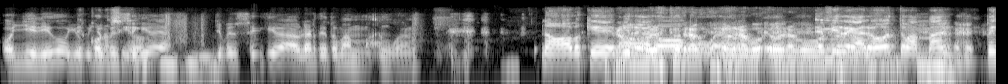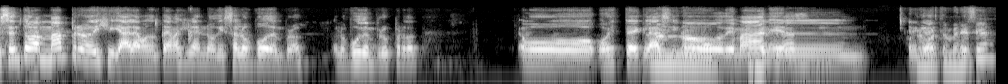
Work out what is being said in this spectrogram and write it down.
Oye, Diego, yo, yo, pensé que iba, yo, pensé que iba, a hablar de Thomas Mann, weón. No, porque es no, mi regalo. Es, que otra, otra, otra cosa, es mi regalo, Thomas Mann. Pensé en Thomas Mann, pero dije, ya, la voluntad mágica no, quizás los Bodenbrook, los Budenbrook, perdón. O, o este clásico no, no. de Mann, el, el ¿La muerte en Venecia?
